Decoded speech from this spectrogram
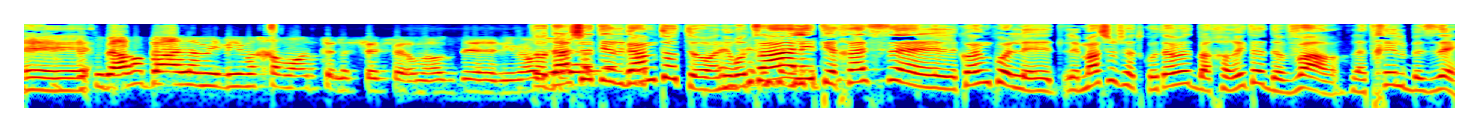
אה, תודה רבה על המילים החמות של הספר, מאוד, אה, אני מאוד... תודה שתרגמת אותו. אני רוצה להתייחס אה, קודם כל למשהו שאת כותבת באחרית הדבר, להתחיל בזה.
